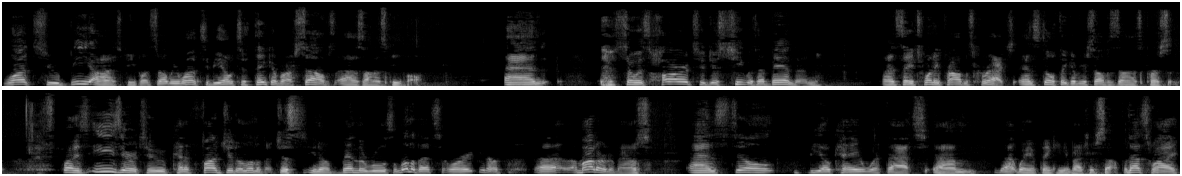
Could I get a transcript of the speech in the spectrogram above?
want to be honest people, that we want to be able to think of ourselves as honest people. And so it's hard to just cheat with abandon and say 20 problems correct and still think of yourself as an honest person. But it's easier to kind of fudge it a little bit, just, you know, bend the rules a little bit or, you know, uh, a moderate amount and still be okay with that, um, that way of thinking about yourself. And that's why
